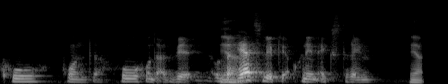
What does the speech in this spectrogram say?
hoch, runter, hoch, runter, also wir, unser ja. Herz lebt ja auch in den Extremen. Ja.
